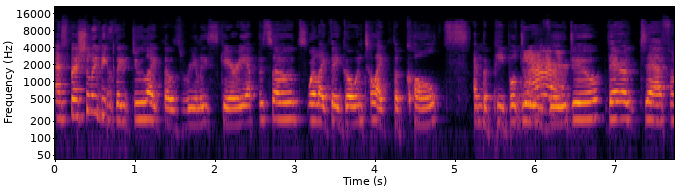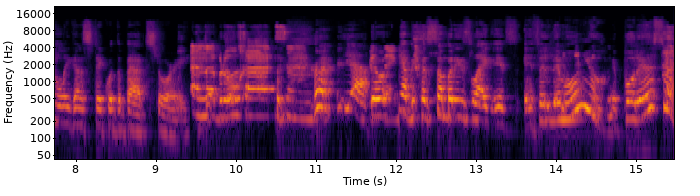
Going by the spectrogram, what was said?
especially because they do like those really scary episodes where like they go into like the cults and the people doing Yeah. voodoo. They're definitely gonna stick with the bad story. And the brujas and yeah, yeah, because somebody's like, it's it's el demonio, por eso.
